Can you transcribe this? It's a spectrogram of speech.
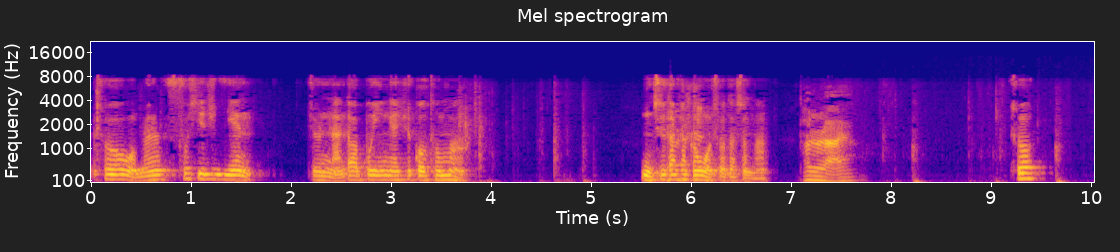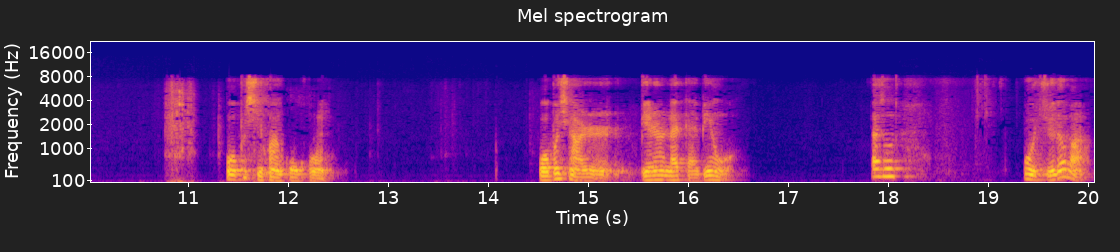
说我们夫妻之间就是难道不应该去沟通吗？你知道他跟我说的什么？他说啥呀？说。我不喜欢沟通，我不想别人来改变我。但是，我觉得吧，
